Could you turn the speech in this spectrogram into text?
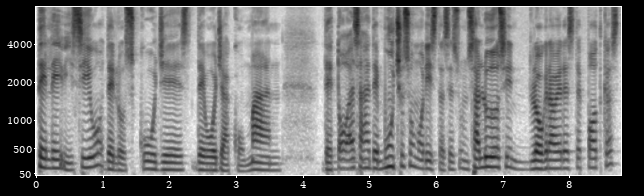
televisivo de los Cuyes, de Boyacomán, de todas esas, de muchos humoristas. Es un saludo si logra ver este podcast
